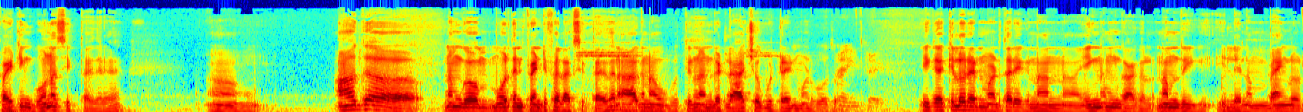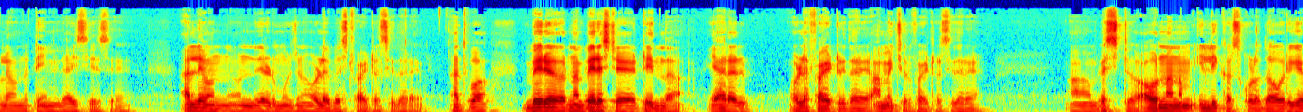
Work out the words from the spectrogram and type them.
ಫೈಟಿಂಗ್ ಬೋನಸ್ ಸಿಗ್ತಾ ಇದ್ದಾರೆ ಆಗ ನಮ್ಗೆ more than twenty five lakh ಸಿಗ್ತಾ ಇದ್ದಾರೆ ಆಗ ನಾವು ತಿಂಗಳನ್ಗಟ್ಲೆ ಆಚೆ ಹೋಗ್ಬಿಟ್ಟು ಟ್ರೈನ್ ಮಾಡ್ಬೋದು. ಈಗ ಕೆಲವ್ರು ಏನು ಮಾಡ್ತಾರೆ ಈಗ ನಾನು ಈಗ ನಮ್ಗೆ ಆಗಲ್ಲ. ನಮ್ಮದು ಈಗ ಇಲ್ಲೇ ನಮ್ಮ ಬ್ಯಾಂಗ್ಳೂರಲ್ಲೇ ಒಂದು ಟೀಮ್ ಇದೆ ಐ ಸಿ ಎಸ್ ಎ. ಅಲ್ಲೇ ಒಂದು ಒಂದು ಎರಡು ಮೂರು ಜನ ಒಳ್ಳೆ ಬೆಸ್ಟ್ ಫೈಟರ್ಸ್ ಇದ್ದಾರೆ ಅಥವಾ ಬೇರೆಯವ್ರನ್ನ ಬೇರೆ ಸ್ಟೇಟಿಂದ ಯಾರ್ಯಾರು ಒಳ್ಳೆ ಫೈಟರ್ ಇದ್ದಾರೆ ಅಮೆಚೂರ್ ಫೈಟರ್ಸ್ ಇದ್ದಾರೆ ಬೆಸ್ಟ್ ಅವ್ರನ್ನ ನಮ್ಮ ಇಲ್ಲಿ ಕರ್ಸ್ಕೊಳ್ಳೋದು ಅವರಿಗೆ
